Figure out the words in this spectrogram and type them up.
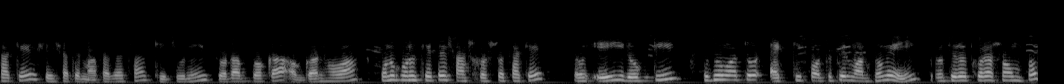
থাকে, সেই সাথে মাথা ব্যথা খিচুনি প্রলাপ বকা, অজ্ঞান হওয়া, কোনো কোনো ক্ষেত্রে শ্বাসকষ্ট থাকে এবং এই রোগটি শুধুমাত্র একটি পদ্ধতির মাধ্যমেই প্রতিরোধ করা সম্ভব,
